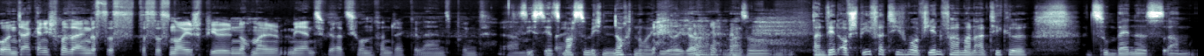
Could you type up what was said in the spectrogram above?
Und da kann ich schon mal sagen, dass das, dass das neue Spiel nochmal mehr Inspirationen von Jack the Lions bringt. Ähm, Siehst du, jetzt machst du mich noch neugieriger. also, dann wird auf Spielvertiefung auf jeden Fall mal ein Artikel zu Menace ähm,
